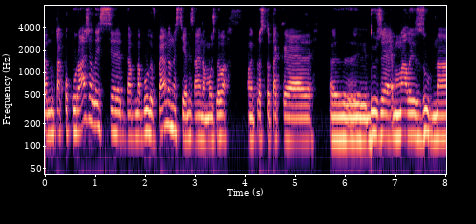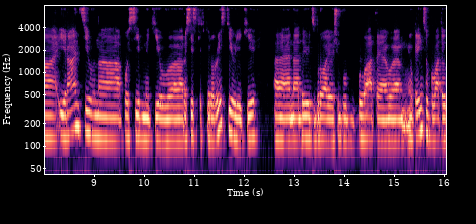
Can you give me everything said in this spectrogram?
е, ну так покуражились, е, набули впевненості. Я не знаю, нам можливо, вони просто так. Дуже мали зуб на іранців, на посібників російських терористів, які е, надають зброю, щоб вбивати українців, вбивати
